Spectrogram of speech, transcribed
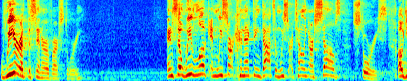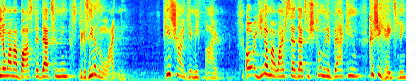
we are at the center of our story. And so we look and we start connecting dots and we start telling ourselves stories. Oh, you know why my boss did that to me? Because he doesn't like me. He's trying to get me fired. Oh, you know my wife said that too. She told me to vacuum because she hates me.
